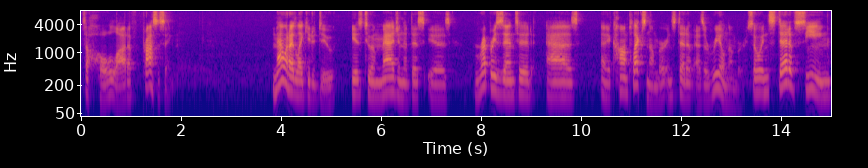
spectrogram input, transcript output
It's a whole lot of processing. Now what I'd like you to do is to imagine that this is represented as a complex number instead of as a real number. So instead of seeing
